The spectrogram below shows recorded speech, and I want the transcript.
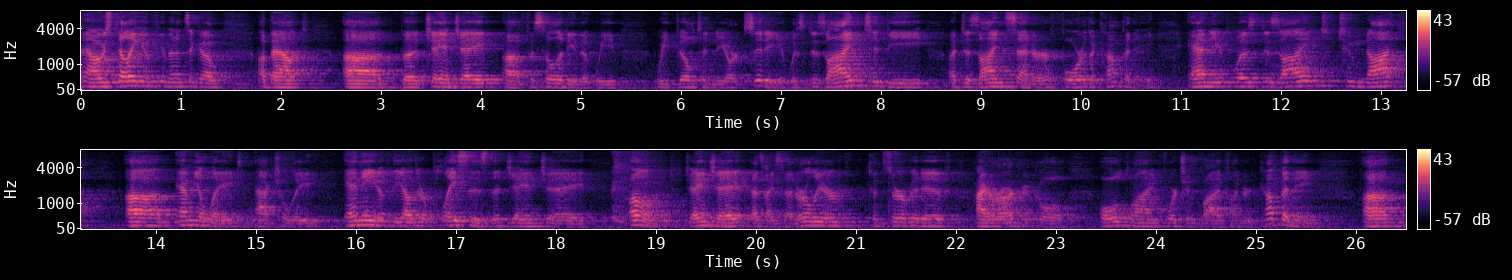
Now, I was telling you a few minutes ago about uh, the J&J uh, facility that we, we built in New York City. It was designed to be a design center for the company, and it was designed to not um, emulate, actually, any of the other places that J&J owned. J&J, as I said earlier, conservative, hierarchical, old line Fortune 500 company. Um,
